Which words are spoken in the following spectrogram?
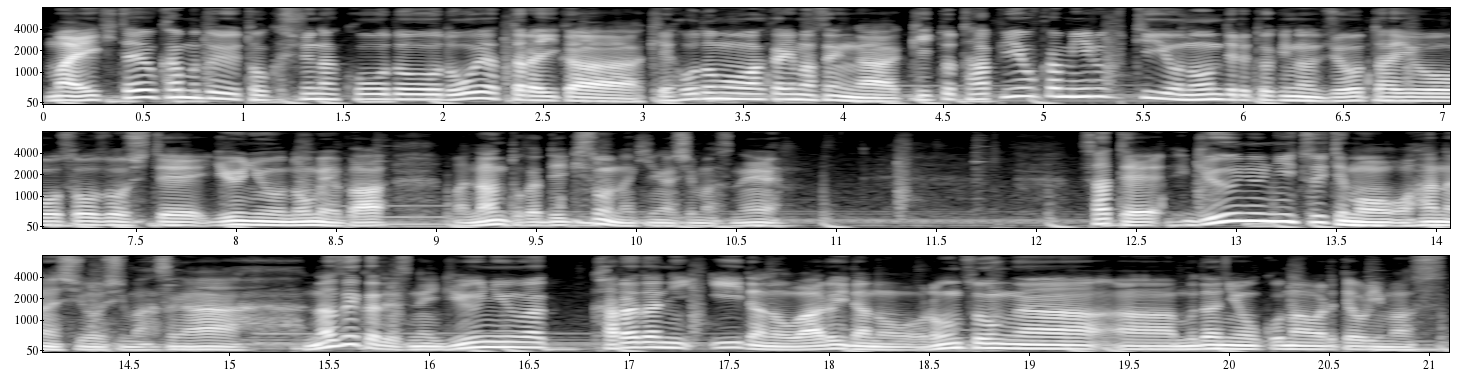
まあ、液体を噛むという特殊な行動をどうやったらいいか毛ほども分かりませんがきっとタピオカミルクティーを飲んでる時の状態を想像して牛乳を飲めば、まあ、なんとかできそうな気がしますね。さて牛乳についてもお話をしますがなぜかですね牛乳は体にいいだの悪いだの論争が無駄に行われております。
